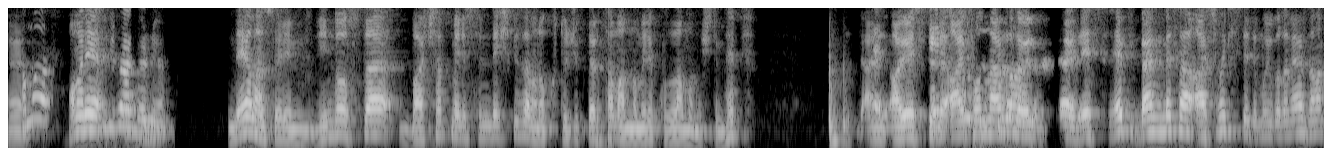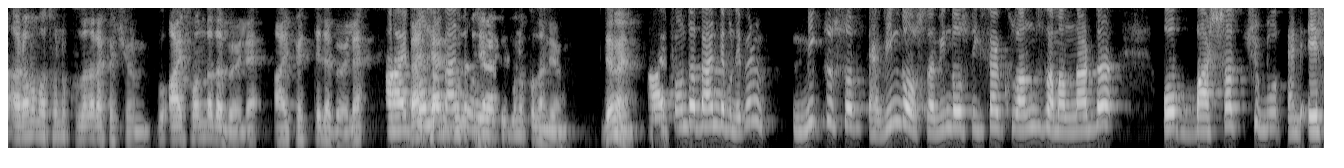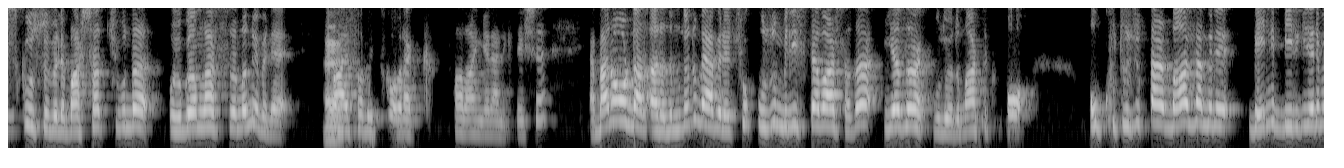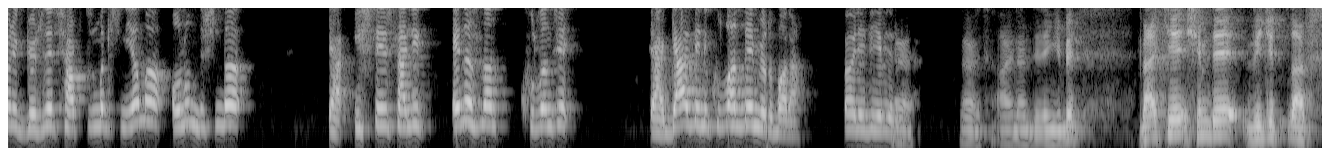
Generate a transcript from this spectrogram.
Evet. Ama Ama ne güzel görünüyor. Ne yalan söyleyeyim. Windows'ta başlat menüsünde hiçbir zaman o kutucukları tam anlamıyla kullanmamıştım. Hep yani iOS'te de iPhone'larda da öyle. Evet, es- hep ben mesela açmak istediğim uygulamayı her zaman arama motorunu kullanarak açıyorum. Bu iPhone'da da böyle, iPad'de de böyle. Ben iPhone'da kendi ben kullanıcı onu artık bunu kullanıyorum. Değil mi? iPhone'da ben de bunu yapıyorum. Microsoft, yani Windows'ta, Windows bilgisayar kullandığı zamanlarda o başlat çubuğu, yani eski usul böyle başlat çubuğunda uygulamalar sıralanıyor böyle Evet. alfabetik olarak falan genellikle işte. Ya ben oradan aradım diyordum veya böyle çok uzun bir liste varsa da yazarak buluyordum. Artık o o kutucuklar bazen böyle belli bilgileri böyle gözüne çarptırmak için iyi ama onun dışında ya işlevsellik en azından kullanıcı ya gel beni kullan demiyordu bana. Öyle diyebilirim. Evet. Evet, aynen dediğin gibi. Belki şimdi widget'lar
